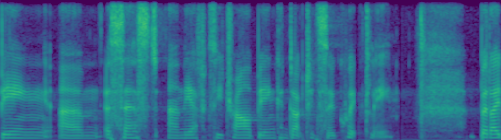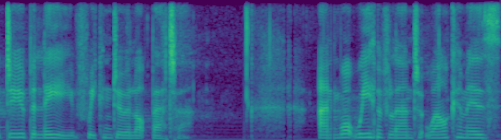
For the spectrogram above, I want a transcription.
being um, assessed and the efficacy trial being conducted so quickly. But I do believe we can do a lot better. And what we have learned at Wellcome is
